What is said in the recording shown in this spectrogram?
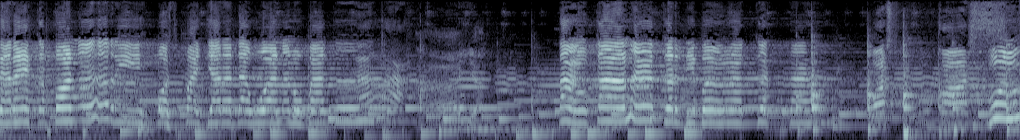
sereh kebon erih bos pajar dawan anu bagus tangkal naker dibanget getah kos kos. Mun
